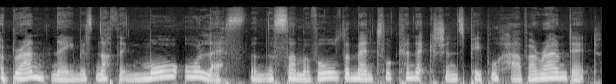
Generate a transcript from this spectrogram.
a brand name is nothing more or less than the sum of all the mental connections people have around it.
